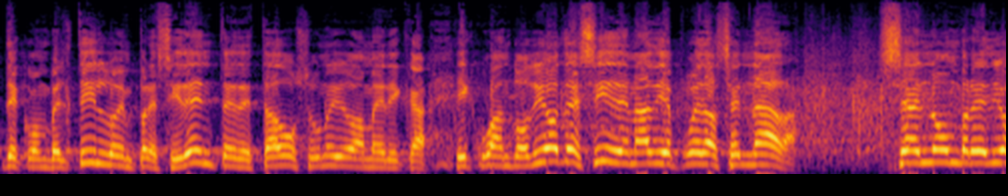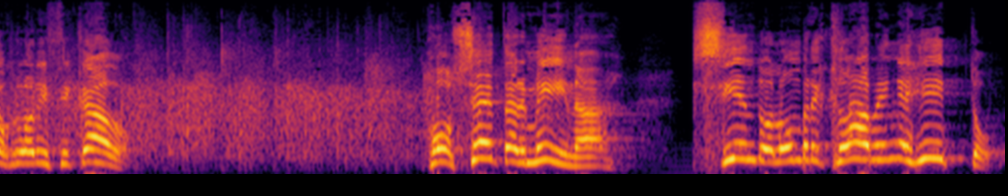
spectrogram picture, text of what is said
de convertirlo en presidente de Estados Unidos de América? Y cuando Dios decide nadie puede hacer nada. Sea el nombre de Dios glorificado. José termina siendo el hombre clave en Egipto.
